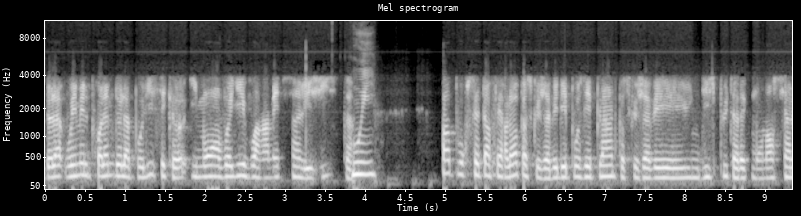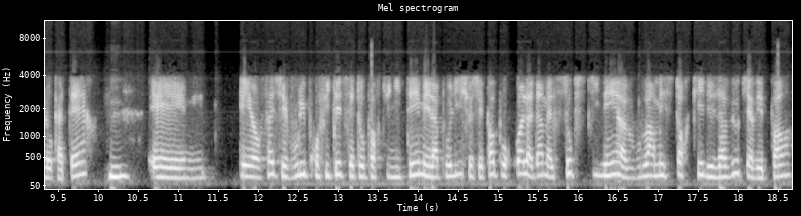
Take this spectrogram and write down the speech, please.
de la, oui, mais le problème de la police, c'est qu'ils m'ont envoyé voir un médecin légiste. Oui. Pas pour cette affaire-là, parce que j'avais déposé plainte, parce que j'avais une dispute avec mon ancien locataire. Hmm. Et et en fait, j'ai voulu profiter de cette opportunité, mais la police, je ne sais pas pourquoi, la dame, elle s'obstinait à vouloir m'estorquer des aveux qu'il n'y avait pas.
